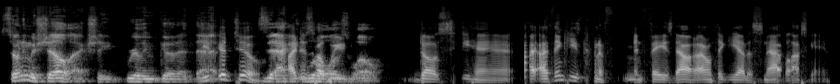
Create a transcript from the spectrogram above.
Sony Michel actually really good at that. He's good too. Exact I just hope we, well don't see him. I, I, think he's kind of been phased out. I don't think he had a snap last game.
